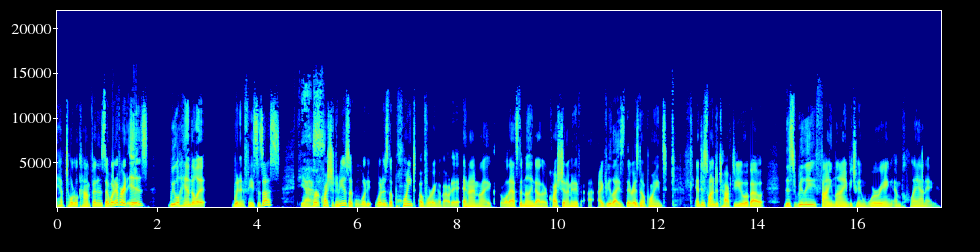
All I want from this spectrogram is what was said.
have total confidence that whatever it is, we will handle it when it faces us. Yes. Her question to me is like, well, what what is the point of worrying about it? And I'm like, well, that's the million dollar question. I mean, if I realize there is no point, and just wanted to talk to you about this really fine line between worrying and planning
